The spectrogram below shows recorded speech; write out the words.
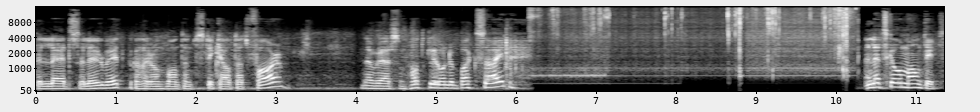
the leads a little bit because I don't want them to stick out that far. Then we add some hot glue on the backside. And let's go mount it.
